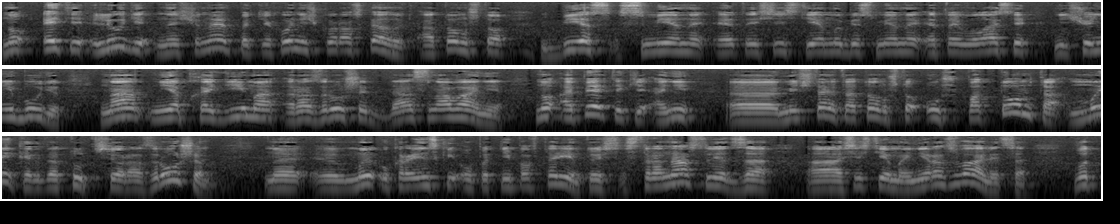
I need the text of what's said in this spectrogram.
Но эти люди начинают потихонечку рассказывать о том, что без смены этой системы, без смены этой власти ничего не будет. Нам необходимо разрушить до основания. Но опять-таки они э, мечтают о том, что уж потом-то мы, когда тут все разрушим, э, э, мы украинский опыт не повторим. То есть страна вслед за э, системой не развалится. Вот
